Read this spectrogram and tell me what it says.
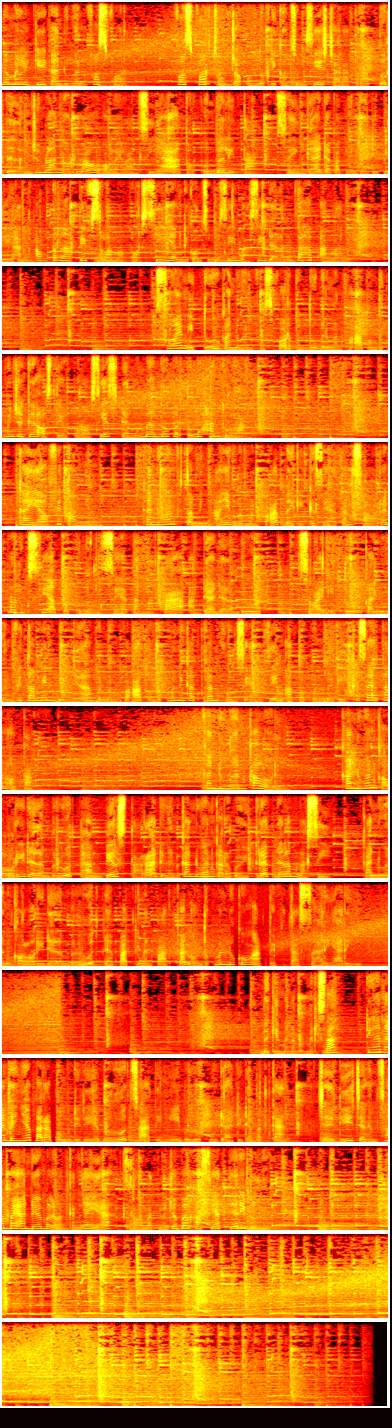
Memiliki kandungan fosfor. Fosfor cocok untuk dikonsumsi secara teratur dalam jumlah normal oleh lansia ataupun balita, sehingga dapat menjadi pilihan alternatif selama porsi yang dikonsumsi masih dalam tahap aman. Selain itu, kandungan fosfor tentu bermanfaat untuk menjaga osteoporosis dan membantu pertumbuhan tulang. Kaya vitamin Kandungan vitamin A yang bermanfaat bagi kesehatan sel reproduksi ataupun kesehatan mata ada dalam belut. Selain itu, kandungan vitamin B-nya bermanfaat untuk meningkatkan fungsi enzim ataupun bagi kesehatan otak. Kandungan kalori Kandungan kalori dalam belut hampir setara dengan kandungan karbohidrat dalam nasi. Kandungan kalori dalam belut dapat dimanfaatkan untuk mendukung aktivitas sehari-hari. Bagaimana pemirsa? Dengan adanya para pembudidaya belut, saat ini belut mudah didapatkan. Jadi jangan sampai Anda melewatkannya ya. Selamat mencoba khasiat dari belut.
